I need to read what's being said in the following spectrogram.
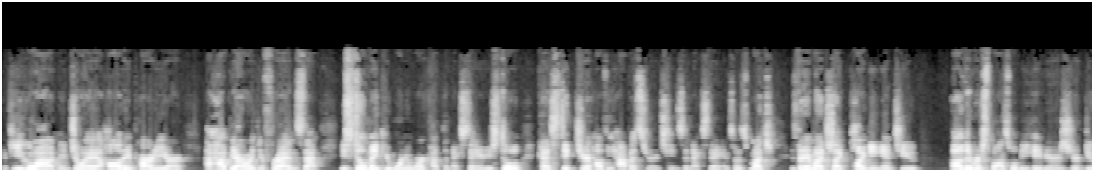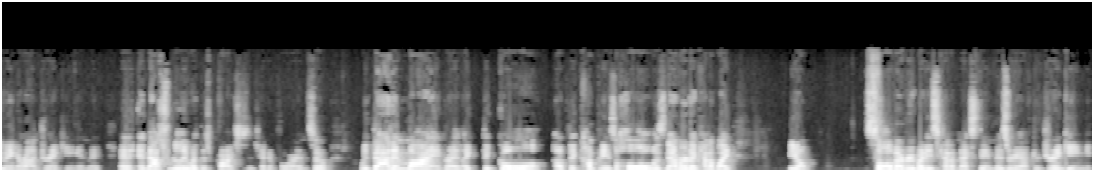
if you go out and enjoy a holiday party or a happy hour with your friends, that you still make your morning workout the next day, or you still kind of stick to your healthy habits and routines the next day. And so it's much, it's very much like plugging into other responsible behaviors you're doing around drinking. And, and, and that's really what this product is intended for. And so with that in mind, right, like the goal of the company as a whole was never to kind of like, you know, solve everybody's kind of next day misery after drinking.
